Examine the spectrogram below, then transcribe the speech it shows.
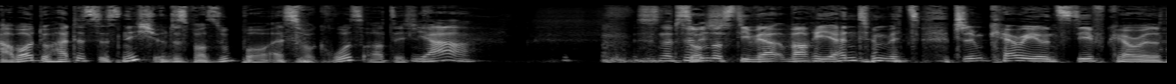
aber du hattest es nicht und es war super. Es war großartig. Ja. Es ist natürlich Besonders die Va- Variante mit Jim Carrey und Steve Carell.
